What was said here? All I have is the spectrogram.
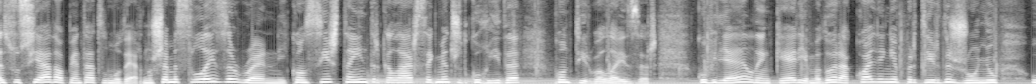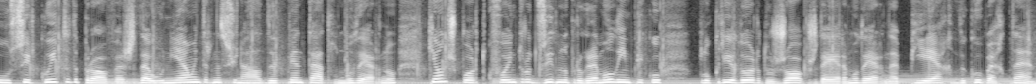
associada ao pentatlo moderno. Chama-se Laser Run e consiste em intercalar segmentos de corrida com tiro a laser. Covilhã, Lenquer e Amadora acolhem a partir de junho o circuito de provas da União Internacional de Pentatlo Moderno, que é um desporto que foi introduzido no programa olímpico pelo criador dos Jogos da Era Moderna, Pierre de Coubertin.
